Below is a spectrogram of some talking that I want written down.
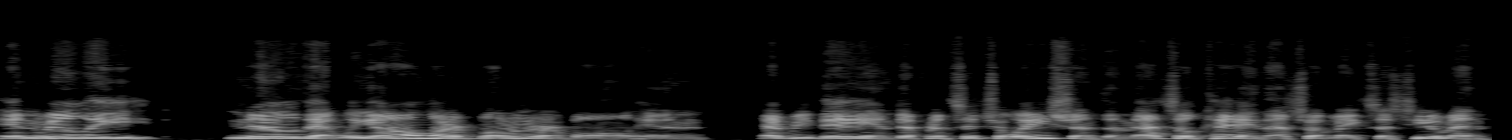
and really know that we all are vulnerable in every day in different situations and that's okay that's what makes us human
